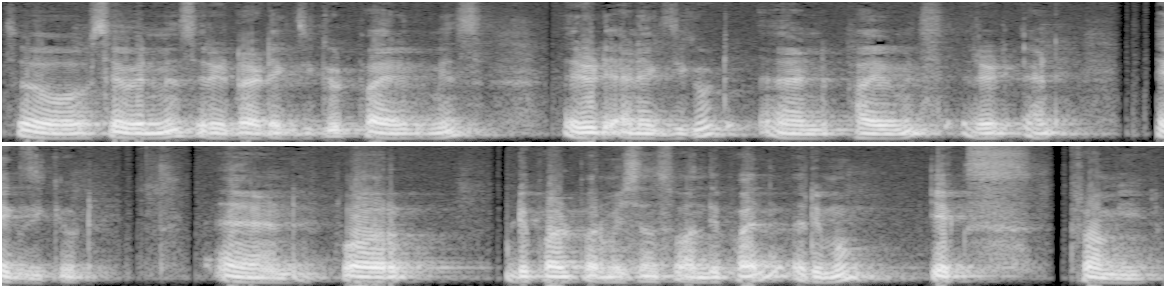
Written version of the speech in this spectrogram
So 7 means read write execute, 5 means read and execute and 5 means read and execute. And for default permissions on the file remove x from here.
